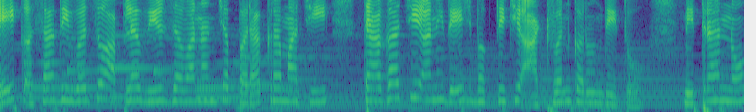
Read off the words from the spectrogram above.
एक असा दिवस जो आपल्या वीर जवानांच्या पराक्रमाची त्यागाची आणि देशभक्तीची आठवण करून देतो. मित्रांनो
